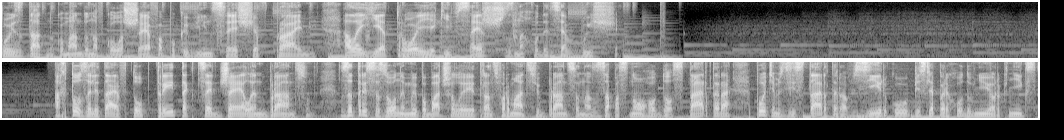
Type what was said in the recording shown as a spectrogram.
боєздатну команду навколо шефа, поки він все ще в праймі. Але є троє, які все ж знаходяться вище. А хто залітає в топ-3, так це Джейлен Брансон. За три сезони ми побачили трансформацію Брансона з запасного до стартера, потім зі стартера в зірку після переходу в Нью-Йорк Нікс,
